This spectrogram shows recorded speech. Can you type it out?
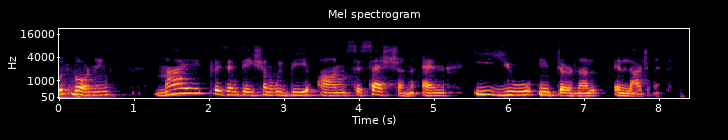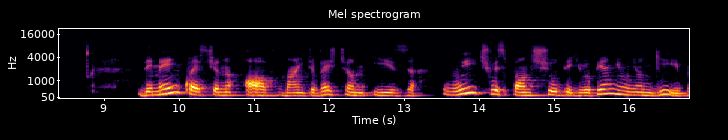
Good morning. My presentation will be on secession and EU internal enlargement. The main question of my intervention is which response should the European Union give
